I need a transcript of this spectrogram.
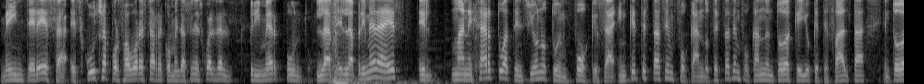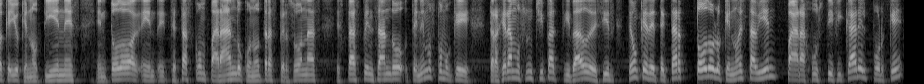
Me interesa. Escucha, por favor, estas recomendaciones. ¿Cuál es el primer punto? La, eh, la primera es el manejar tu atención o tu enfoque, o sea, ¿en qué te estás enfocando? ¿Te estás enfocando en todo aquello que te falta, en todo aquello que no tienes, en todo, eh, te estás comparando con otras personas, estás pensando, tenemos como que trajéramos un chip activado de decir, tengo que detectar todo lo que no está bien para justificar el por qué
